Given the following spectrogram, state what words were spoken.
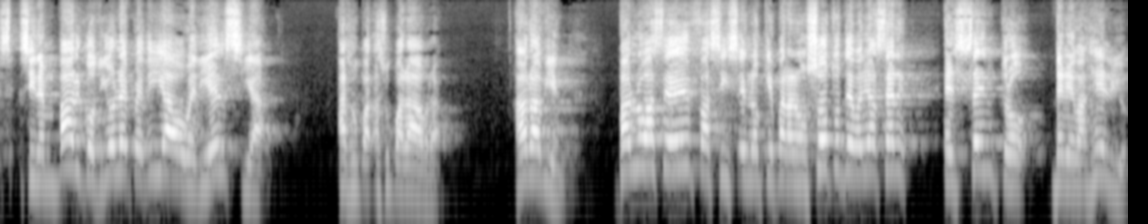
Sin embargo, Dios le pedía obediencia a su, palabra. Ahora bien, Pablo hace énfasis en lo que para nosotros debería ser el centro del Evangelio.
